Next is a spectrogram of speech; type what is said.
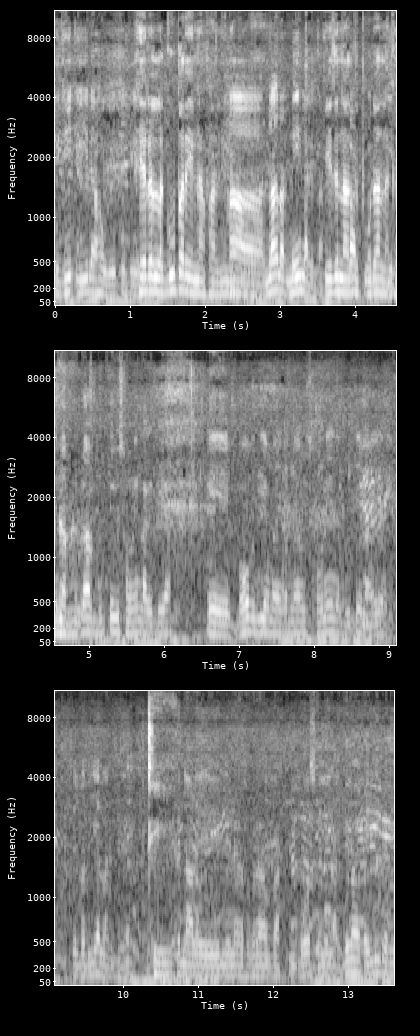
ਤੇ ਜੇ ਇਹ ਨਾ ਹੋਵੇ ਤੇ ਫਿਰ ਫਿਰ ਲੱਗੂ ਪਰ ਇੰਨਾ ਫਲ ਨਹੀਂ। ਹਾਂ ਨਾ ਨਾ ਨਹੀਂ ਲੱਗਦਾ। ਇਹਦੇ ਨਾਲ ਤੇ ਪੂਰਾ ਲੱਗਦਾ। ਇਹਦੇ ਲੱਗਦਾ ਨਾਲ ਪੂਰਾ ਬੂਟੇ ਵੀ ਸੋਹਣੇ ਲੱਗਦੇ ਆ। ਤੇ ਬਹੁਤ ਵਧੀਆ ਮੈਂ ਕਹਿੰਦਾ ਵੀ ਸੋਹਣੇ ਜਿਹੇ ਬੂਟੇ ਲਾਏ ਆ ਤੇ ਵਧੀਆ ਲੱਗਦੇ ਆ। ਠੀਕ ਤੇ ਨਾਲੇ ਨਾਲ ਸੁਪਨਾ ਬਾਕੀ ਬਹੁਤ ਸੋਹਣੇ ਲੱਗਦੇ ਮੈਂ ਪਹਿਲੀ ਵਾਰੀ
